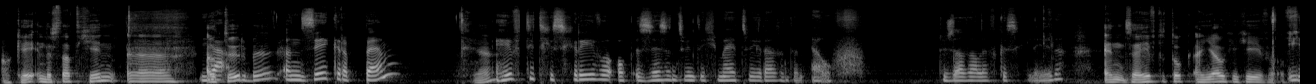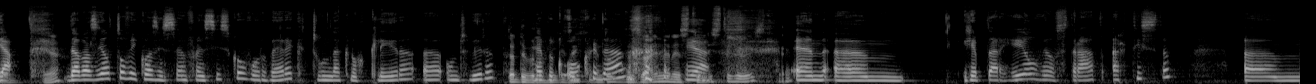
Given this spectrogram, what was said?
Oké, en er staat geen Ja. auteur bij? Een zekere Pam Ja? heeft dit geschreven op 26 mei 2011. Dus dat is al even geleden. En zij heeft het ook aan jou gegeven? Of zo? Ja. ja? Dat was heel tof. Ik was in San Francisco voor werk toen dat ik nog kleren eh, ontwierp. Dat hebben we heb ik gezegd. ook gedaan. designer en Ja. styliste geweest. Ja. En ehm, je hebt daar heel veel straatartiesten. Ehm,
